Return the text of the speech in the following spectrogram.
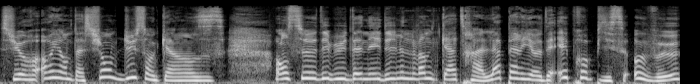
sur orientation du 115. En ce début d'année 2024, la période est propice aux.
